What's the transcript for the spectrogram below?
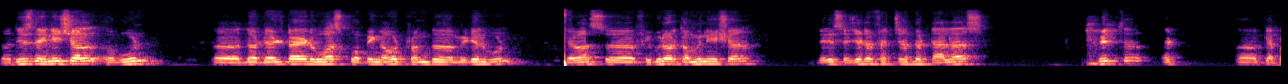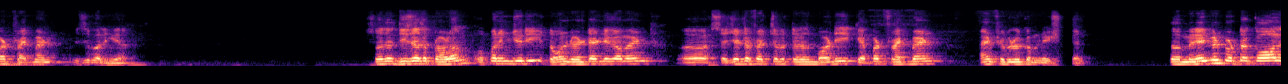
this is the initial wound. Uh, the deltoid was popping out from the medial wound there was uh, fibular comminution. There is sagittal fracture of the talus with a caput fragment visible here. So the, these are the problem, open injury, torn deltoid ligament, uh, sagittal fracture of the talus body, caput fragment, and fibular comminution. The management protocol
